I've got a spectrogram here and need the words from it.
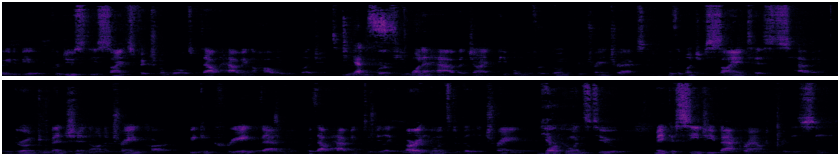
way to be able to produce these science fictional worlds without having a Hollywood budget. Yes. Where if you want to have a giant people mover going through train tracks with a bunch of scientists having their own convention on a train car, we can create that without having to be like, all right, who wants to build a train? Or who wants to make a CG background for this scene?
